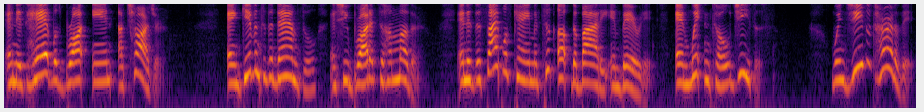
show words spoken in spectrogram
and his head was brought in a charger and given to the damsel, and she brought it to her mother. And his disciples came and took up the body and buried it, and went and told Jesus. When Jesus heard of it,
